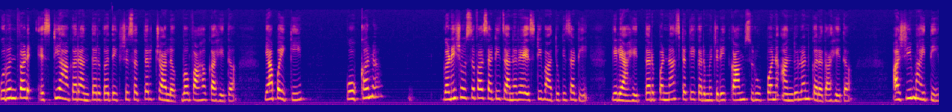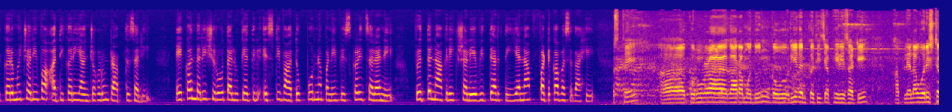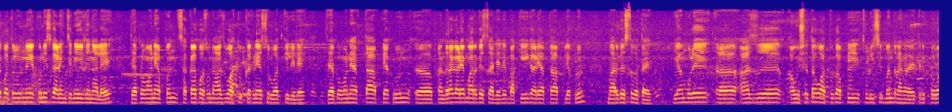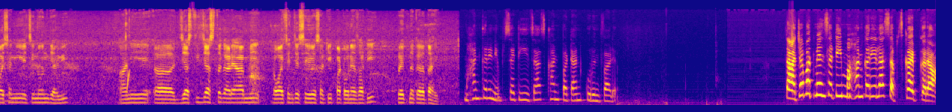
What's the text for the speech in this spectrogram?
कुरुंदवाड एस टी आगार अंतर्गत एकशे सत्तर चालक व वाहक आहेत. यापैकी कोकण गणेशोत्सवासाठी जाणाऱ्या एस टी वाहतुकीसाठी गेले आहेत तर पन्नास टक्के कर्मचारी काम सुरू पण आंदोलन करत आहेत. अशी माहिती कर्मचारी व अधिकारी यांच्याकडून प्राप्त झाली. एकंदरीत शिरो तालुक्यातील एस टी वाहतूक पूर्णपणे विस्कळीत झाल्याने वृद्ध नागरिक शालेय विद्यार्थी यांना फटका बसत आहे. कुरुणागारामधून गौरी गणपतीच्या फेरीसाठी आपल्याला वरिष्ठ पातळीवरून एकोणीस गाड्यांचे नियोजन आलं आहे त्याप्रमाणे आपण सकाळपासून आज वाहतूक करण्यास सुरुवात केलेली आहे. त्याप्रमाणे आत्ता आपल्याकडून पंधरा गाड्या मार्गस्थ झालेल्या आहे. बाकी गाड्या आता आपल्याकडून मार्गस्थ होत आहेत. यामुळे आज अंशतः वाहतूक आपली थोडीशी बंद राहणार आहे तरी प्रवाशांनी याची नोंद घ्यावी. आणि जास्तीत जास्त गाड्या आम्ही प्रवाशांच्या सेवेसाठी पाठवण्यासाठी प्रयत्न करत आहेत महानकरी न्यूजसाठी इजाज खान पठाण कुरुंदवाड. ताज्या बातम्यांसाठी महान करेला सबस्क्राईब करा.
